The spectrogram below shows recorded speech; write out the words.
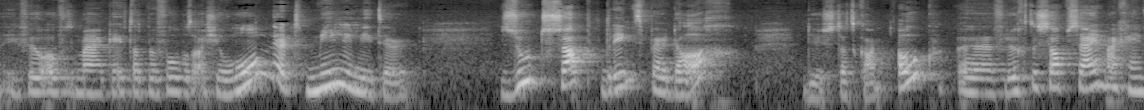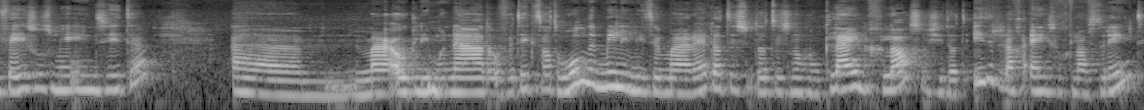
heel veel over te maken heeft, dat bijvoorbeeld als je 100 milliliter zoet sap drinkt per dag, dus dat kan ook uh, vruchtensap zijn, waar geen vezels meer in zitten, Um, maar ook limonade of weet ik wat, 100 milliliter maar. Hè, dat, is, dat is nog een klein glas. Als je dat iedere dag één zo'n glas drinkt,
